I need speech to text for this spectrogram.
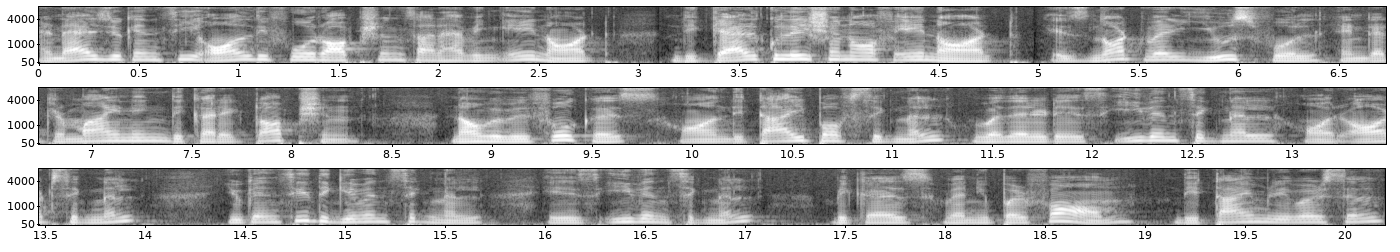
and as you can see all the four options are having a naught. The calculation of a naught is not very useful in determining the correct option. Now we will focus on the type of signal whether it is even signal or odd signal. You can see the given signal is even signal because when you perform the time reversal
